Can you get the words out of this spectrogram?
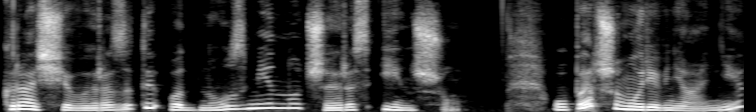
краще виразити одну змінну через іншу. У першому рівнянні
